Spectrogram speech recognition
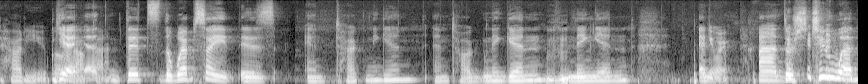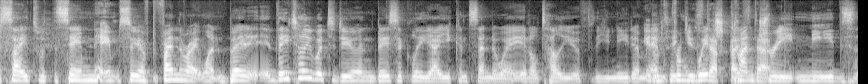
how do you go yeah, about that? that's the website is Antognigan, Antognigan, Ningen. Anyway, uh, there's two websites with the same name, so you have to find the right one. But they tell you what to do, and basically, yeah, you can send away. It'll tell you if you need them It'll and from which step step. country needs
